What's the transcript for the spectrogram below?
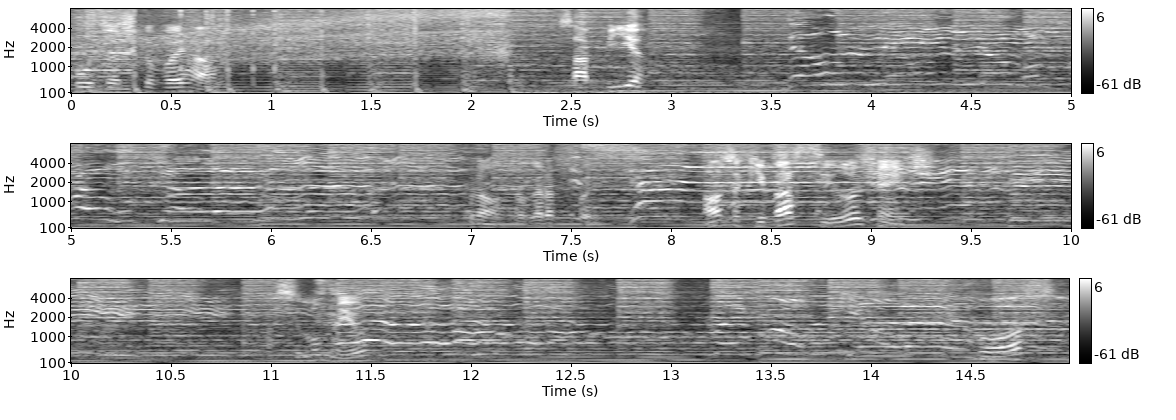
Puta, acho que eu vou errar. Sabia. Pronto, agora foi. Nossa, que vacilo, gente. Vacilo meu. Nossa.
